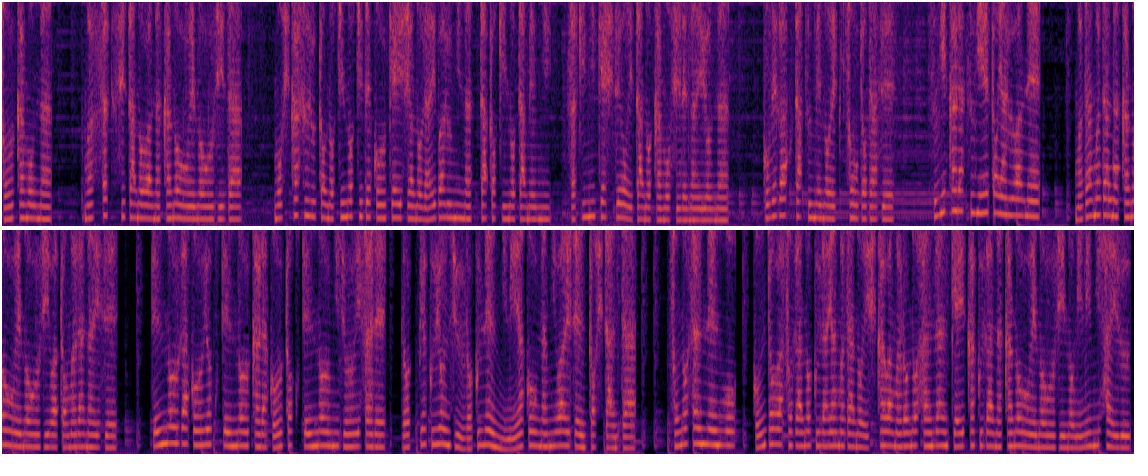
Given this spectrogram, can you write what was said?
そうかもな。抹殺したのは中野上の王子だ。もしかすると後々で後継者のライバルになった時のために、先に消しておいたのかもしれないよな。これが二つ目のエピソードだぜ。次から次へとやるわね。まだまだ中野上の王子は止まらないぜ。天皇が皇力天皇から皇徳天皇に上位され、646年に都を何は依然としたんだ。その3年後、今度は蘇我の倉山田の石川麻呂の反乱計画が中野上の王子の耳に入る。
